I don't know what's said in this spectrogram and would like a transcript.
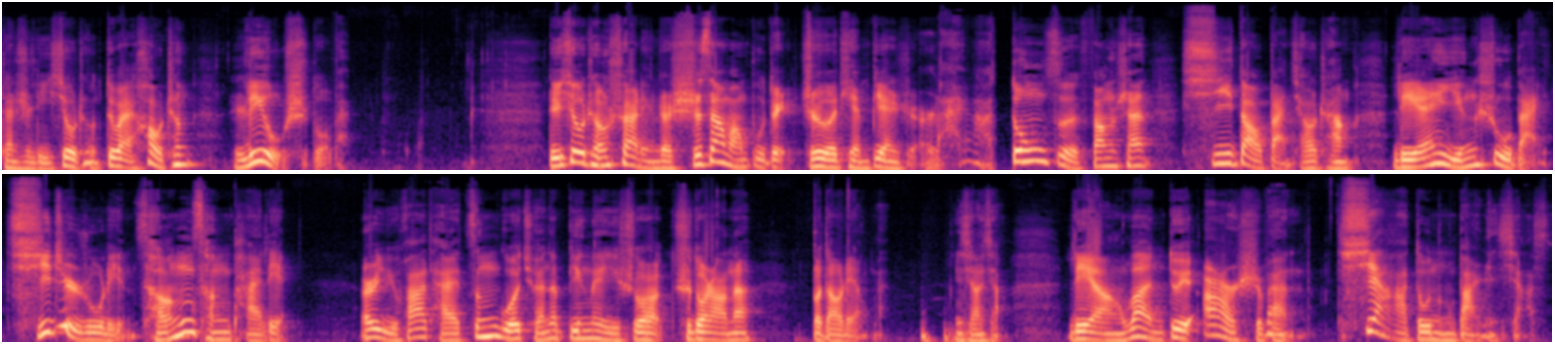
但是李秀成对外号称六十多万。李秀成率领着十三王部队，遮天蔽日而来啊，东自方山，西到板桥场，连营数百，旗帜如林，层层排列。而雨花台曾国荃的兵力说是多少呢？不到两万。你想想，两万对二十万，吓都能把人吓死。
